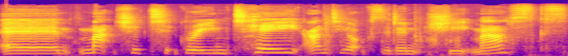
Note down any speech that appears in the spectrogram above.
um, matcha green tea antioxidant sheet masks.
